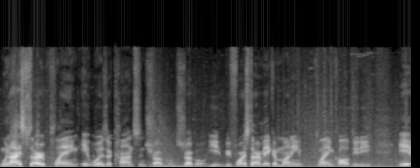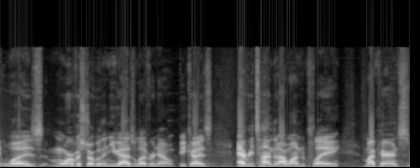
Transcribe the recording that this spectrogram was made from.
when I started playing, it was a constant struggle. struggle. Before I started making money playing Call of Duty, it was more of a struggle than you guys will ever know. Because every time that I wanted to play, my parents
